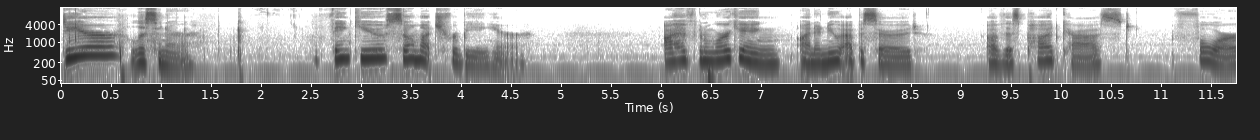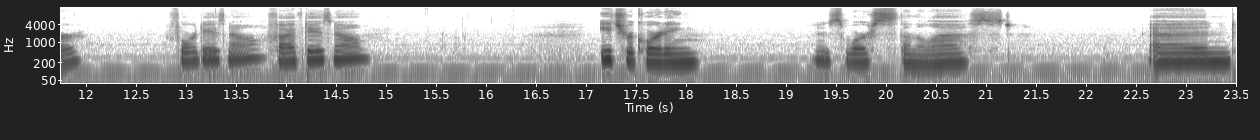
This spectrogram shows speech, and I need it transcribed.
Dear listener, thank you so much for being here. I have been working on a new episode of this podcast for four days now, five days now. Each recording is worse than the last. And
